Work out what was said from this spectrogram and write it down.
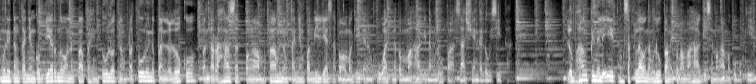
Ngunit ang kanyang gobyerno ang nagpapahintulot ng patuloy na panloloko, pandarahas at pangamkam ng kanyang pamilya sa pamamagitan ng huwad na pamamahagi ng lupa sa Asyenda Luisita. Lubhang pinaliit ang saklaw ng lupang ipamamahagi sa mga magbubukid.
